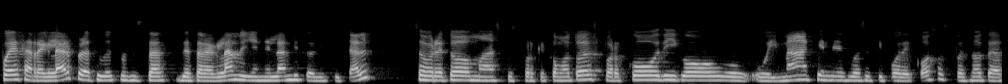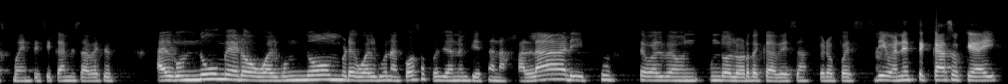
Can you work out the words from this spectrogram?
puedes arreglar, pero a su vez pues estás desarreglando y en el ámbito digital sobre todo más, pues porque como todo es por código o, imágenes o ese tipo de cosas, pues no te das cuenta y si cambias a veces algún número o algún nombre o alguna cosa, pues ya no empiezan a jalar y se vuelve un, dolor de cabeza. Pero pues digo, en este caso que hay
